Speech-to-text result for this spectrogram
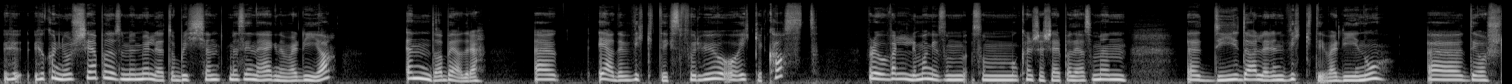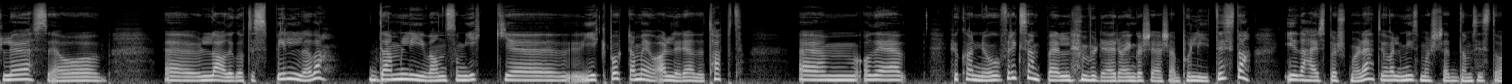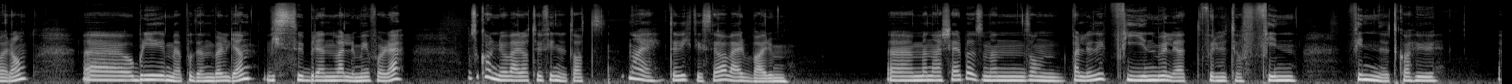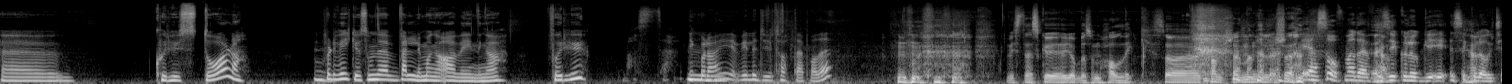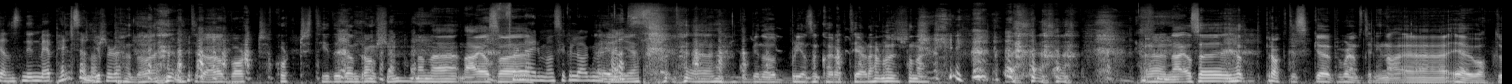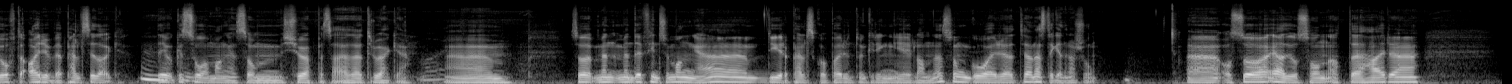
hun, hun kan jo se på det som en mulighet til å bli kjent med sine egne verdier enda bedre. Uh, er det viktigst for hun å ikke kaste? For det er jo veldig mange som, som kanskje ser på det som en uh, dyd eller en viktig verdi nå. Uh, det å sløse og uh, la det gå til spille, da. De livene som gikk, gikk bort, de er jo allerede tapt. Um, og det hun kan jo f.eks. vurdere å engasjere seg politisk da, i det her spørsmålet. Det er jo veldig mye som har skjedd de siste årene. Uh, og bli med på den bølgen, hvis hun brenner veldig mye for det. Og så kan det jo være at hun finner ut at nei, det viktigste er å være varm. Uh, men jeg ser på det som en sånn veldig fin mulighet for hun til å finne, finne ut hva hun uh, Hvor hun står, da. Mm. For det virker jo som det er veldig mange avveininger for hun. Masse. Nikolai, mm. ville du tatt deg på det? Hvis jeg skulle jobbe som hallik, så kanskje, men ellers så Jeg så for meg det på psykologtjenesten din med pels, ennå, skjønner du. da tror jeg det hadde vart kort tid i den bransjen, men eh, nei, altså Fornærma psykolog med pels. Det, det, begynner å bli en sånn karakter der nå, skjønner jeg. Eh, nei, altså helt praktisk problemstilling da, eh, er jo at du ofte arver pels i dag. Det er jo ikke så mange som kjøper seg, det tror jeg ikke. Um, så, men, men, det finnes jo mange dyre pelskåper rundt omkring i landet som går til neste generasjon. Uh, og så er det jo sånn at det her uh,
